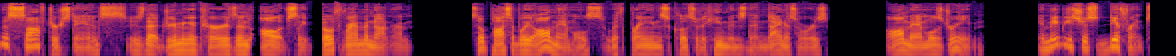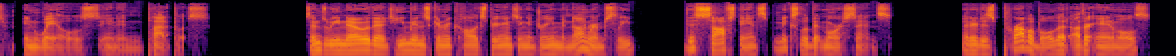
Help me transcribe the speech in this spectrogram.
The softer stance is that dreaming occurs in all of sleep, both REM and non REM, so, possibly all mammals, with brains closer to humans than dinosaurs, all mammals dream. And maybe it's just different in whales and in platypus. Since we know that humans can recall experiencing a dream in non REM sleep, this soft stance makes a little bit more sense. That it is probable that other animals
